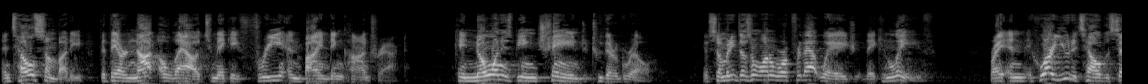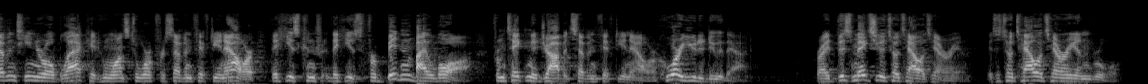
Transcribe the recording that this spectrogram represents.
and tell somebody that they are not allowed to make a free and binding contract. Okay, no one is being chained to their grill. If somebody doesn't want to work for that wage, they can leave. Right? And who are you to tell the 17-year-old black kid who wants to work for 7.50 an hour that he is that he is forbidden by law from taking a job at 7.50 an hour? Who are you to do that? Right? This makes you a totalitarian. It's a totalitarian rule.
